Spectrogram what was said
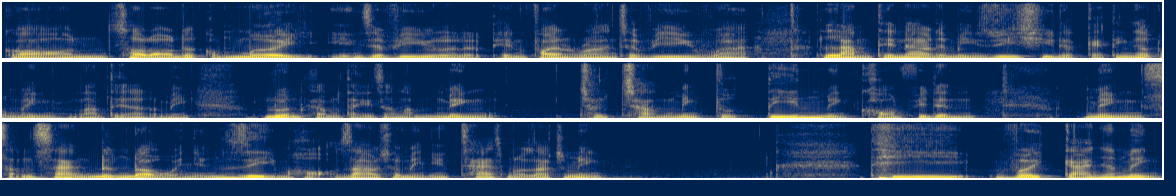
Còn sau đó được còn 10 interview là được đến final round interview. Và làm thế nào để mình duy trì được cái tinh thần của mình làm thế nào để mình luôn cảm thấy rằng là mình chắc chắn mình tự tin, mình confident, mình sẵn sàng đương đầu với những gì mà họ giao cho mình, những task mà họ giao cho mình. Thì với cá nhân mình,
